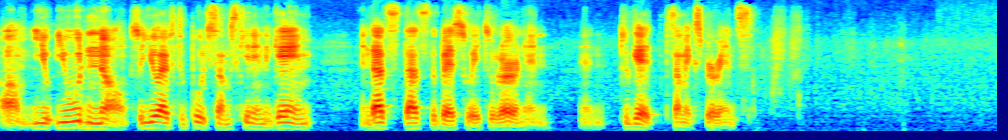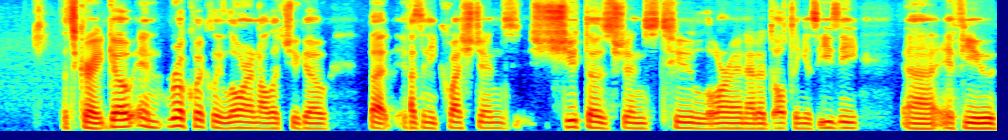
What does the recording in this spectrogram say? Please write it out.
um, you you wouldn't know. So you have to put some skin in the game. And that's that's the best way to learn and and to get some experience. That's great. Go and real quickly lauren i'll let you go. But if has any questions shoot those questions to lauren at adulting is easy uh, if you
